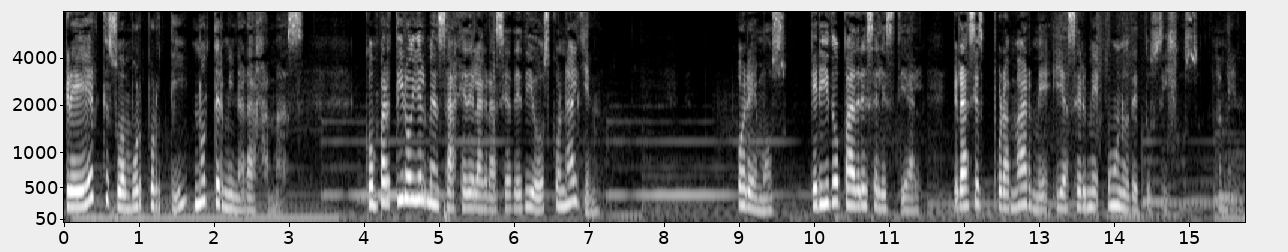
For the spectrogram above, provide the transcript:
Creer que su amor por ti no terminará jamás compartir hoy el mensaje de la gracia de Dios con alguien. Oremos, querido Padre Celestial, gracias por amarme y hacerme uno de tus hijos. Amén.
